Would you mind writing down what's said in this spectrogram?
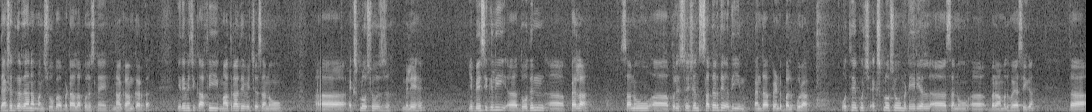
ਦਹਿਸ਼ਤਗਰਦਾਨਾ ਮਨਸੂਬਾ ਬਟਾਲਾ ਪੁਲਿਸ ਨੇ ਨਾਕਾਮ ਕਰਤਾ। ਇਹਦੇ ਵਿੱਚ ਕਾਫੀ ਮਾਤਰਾ ਦੇ ਵਿੱਚ ਸਾਨੂੰ ਐਕਸਪਲੋਸਿਵਸ ਮਿਲੇ ਹੈ। ਇਹ ਬੇਸਿਕਲੀ ਦੋ ਦਿਨ ਪਹਿਲਾਂ ਸਾਨੂੰ ਪੁਲਿਸ ਸਟੇਸ਼ਨ ਸਦਰ ਦੇ ਅਧੀਨ ਪੈਂਦਾ ਪਿੰਡ ਬਲਪੁਰਾ। ਉੱਥੇ ਕੁਝ ਐਕਸਪਲੋਸਿਵ ਮਟੀਰੀਅਲ ਸਾਨੂੰ ਬਰਾਮਦ ਹੋਇਆ ਸੀਗਾ। ਤਾਂ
